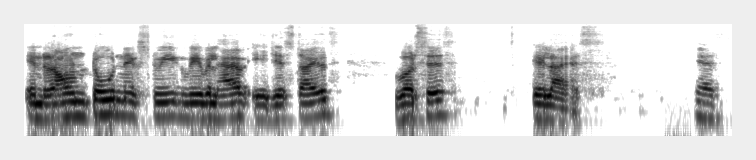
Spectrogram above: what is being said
in round two next week, we will have AJ Styles versus Elias. Yes.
